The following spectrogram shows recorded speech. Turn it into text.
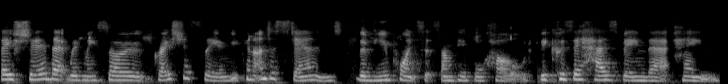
they shared that with me so graciously. And you can understand the viewpoints that some people hold because there has been that pain.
